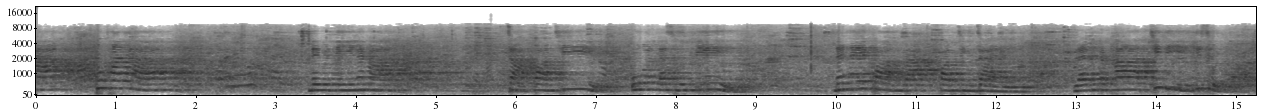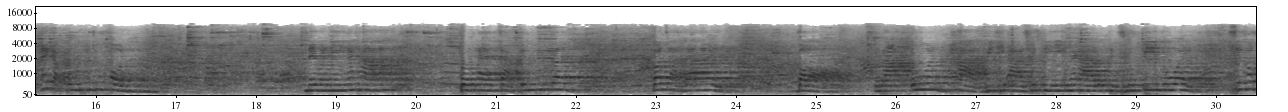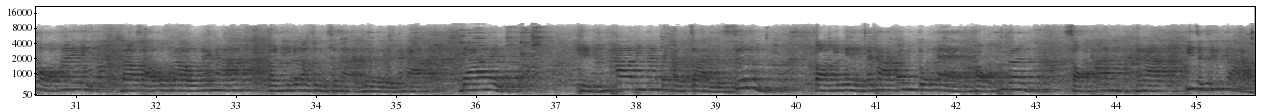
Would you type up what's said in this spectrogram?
นะคะ ทุกท่านคะในวันนี้นะคะ จากความที่อ้วนและสนุปปี้ได้ให้ความรักความจริงใจ และมิตรภาพที่ดีที่สุดให้กับเพื่อนๆทุกคน ในวันนี้นะคะ ตัวแทนจากเพื่อนๆก็จะได้บอกรักอ้วนผ่านวีดีอาร์ชุดนี้นะคะ สนุกสนานเลยนะคะ ได้เห็นภาพที่น่าประทับใจ ซึ่งตอนนี้เองนะคะก็มีตัวแทนของเพื่อนสองท่านนะคะที่จะขึ้นกล่าว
